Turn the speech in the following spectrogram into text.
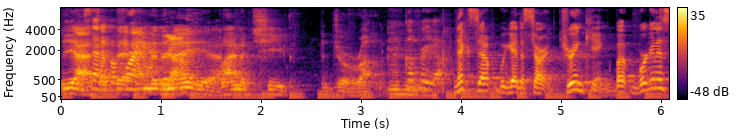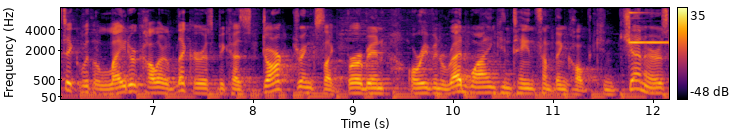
yeah, it's instead like of the end of the Yeah. night. Yeah, I'm a cheap drunk. Good for you. Mm-hmm. Next up, we get to start drinking, but we're gonna stick with lighter colored liquors because dark drinks like bourbon or even red wine contain something called congeners,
